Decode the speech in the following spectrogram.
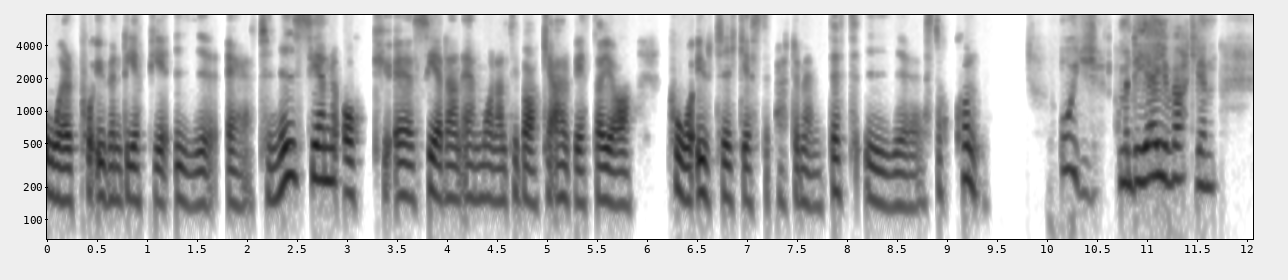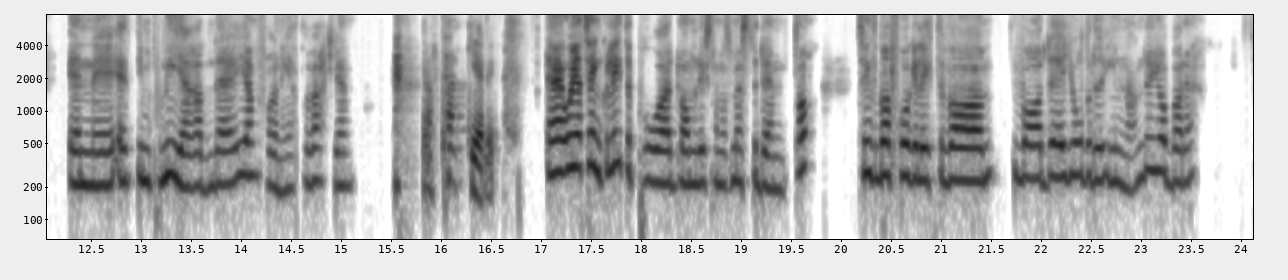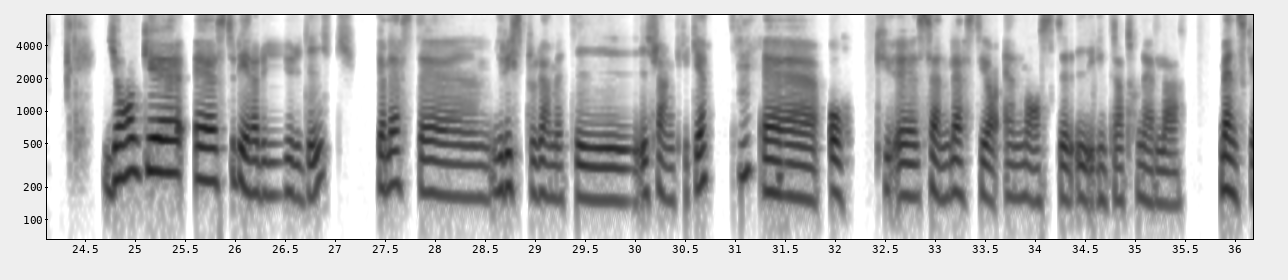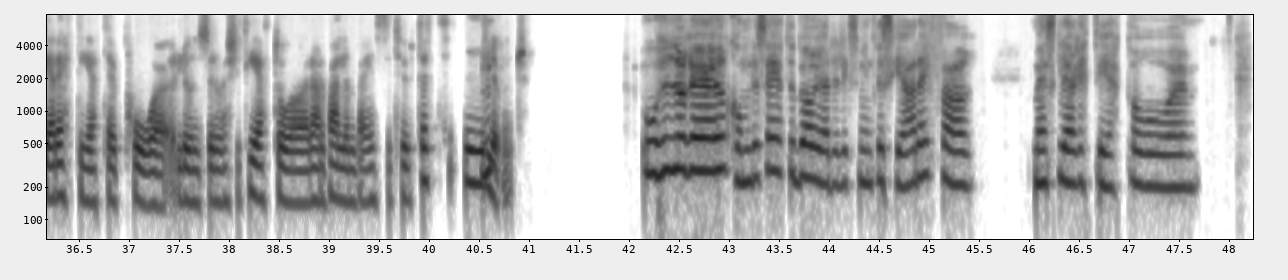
år på UNDP i eh, Tunisien och eh, sedan en månad tillbaka arbetar jag på utrikesdepartementet i eh, Stockholm. Oj, men det är ju verkligen en, eh, ett imponerande erfarenhet, verkligen. Ja, tack Elin. Eh, och jag tänker lite på de lyssnarna som är studenter. Tänkte bara fråga lite, vad, vad eh, gjorde du innan du jobbade? Jag eh, studerade juridik. Jag läste eh, juristprogrammet i, i Frankrike Mm. eh, och eh, sen läste jag en master i internationella mänskliga rättigheter på Lunds universitet och Raoul Wallenberg-institutet i Mm. Lund. Och hur, eh, hur kom det sig att du började liksom intressera dig för mänskliga rättigheter och eh,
